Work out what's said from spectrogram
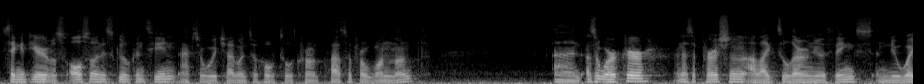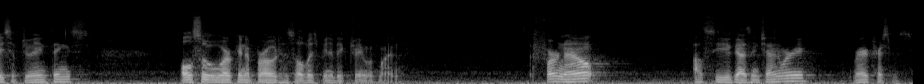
Second year was also in the school canteen, after which I went to Hotel Crowne Plaza for one month. And as a worker and as a person, I like to learn new things and new ways of doing things. Also, working abroad has always been a big dream of mine. For now, I'll see you guys in January. Merry Christmas.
